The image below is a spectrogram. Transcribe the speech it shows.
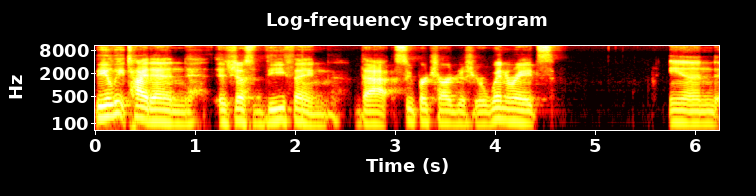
the elite tight end is just the thing that supercharges your win rates. And,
